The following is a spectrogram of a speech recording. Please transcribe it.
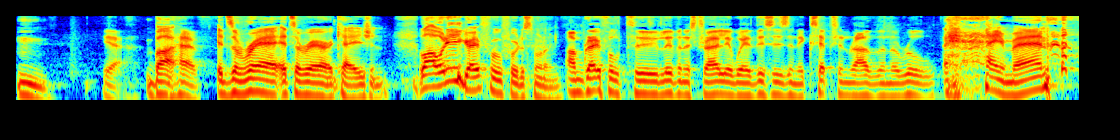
Mm. Yeah, But I have. It's a rare. It's a rare occasion. Lyle, what are you grateful for this morning? I'm grateful to live in Australia where this is an exception rather than a rule. Hey man,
